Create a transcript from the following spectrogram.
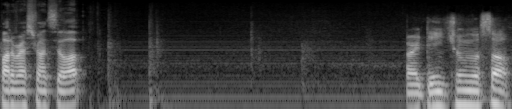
Bottom restaurant still up. Alright, Dane, show me what's up.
